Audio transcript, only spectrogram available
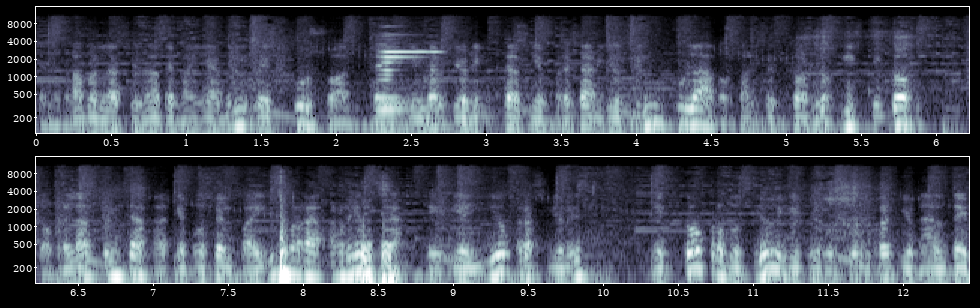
celebrado en la ciudad de Miami expuso ante inversionistas y empresarios vinculados al sector logístico sobre las ventajas que posee el país para realizar allí operaciones de coproducción y distribución regional de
